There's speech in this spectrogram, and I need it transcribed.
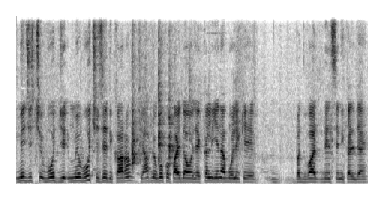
मैं जिस वो जी- मैं वो चीज़ें दिखा रहा हूँ कि आप लोगों को फ़ायदा हो जाए। कल ये ना बोले कि बदवा दिल से निकल जाए।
